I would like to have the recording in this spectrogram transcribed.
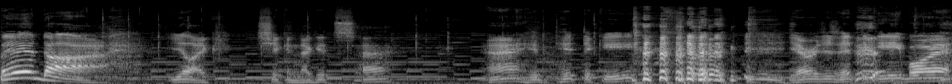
Banda! You like chicken nuggets, huh? Huh? Hit, hit the key? you ever just hit the key, boy?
